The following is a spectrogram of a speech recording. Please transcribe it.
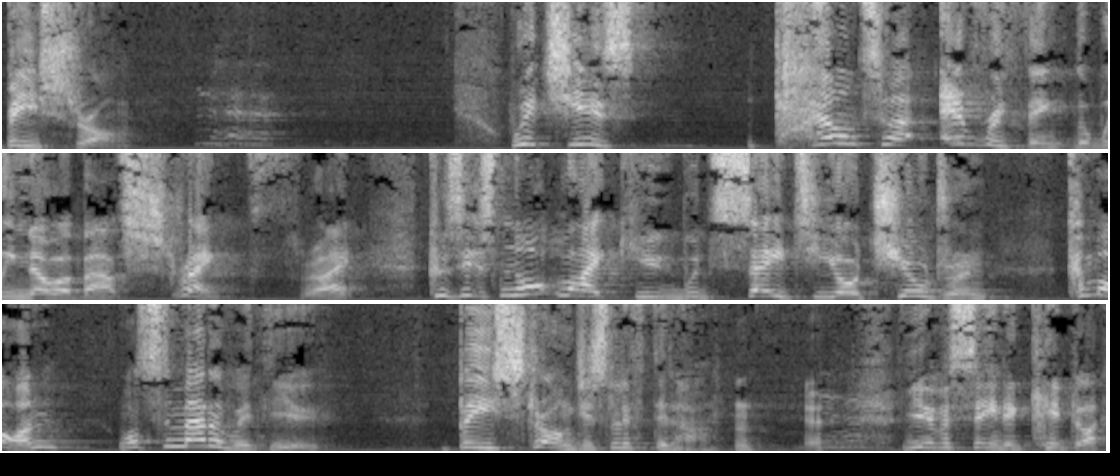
be strong. Which is counter everything that we know about strength, right? Because it's not like you would say to your children, Come on, what's the matter with you? Be strong, just lift it up. Have you ever seen a kid like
